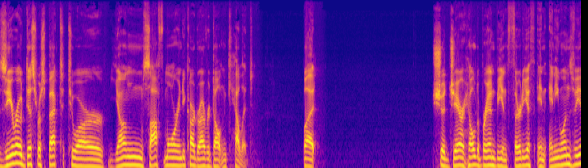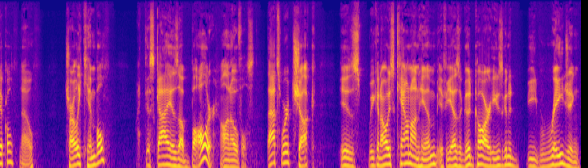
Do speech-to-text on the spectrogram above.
zero disrespect to our young sophomore IndyCar driver Dalton Kellett, but should J.R. Hildebrand be in 30th in anyone's vehicle? No. Charlie Kimball? Like this guy is a baller on ovals. That's where Chuck is. We can always count on him. If he has a good car, he's going to be raging.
